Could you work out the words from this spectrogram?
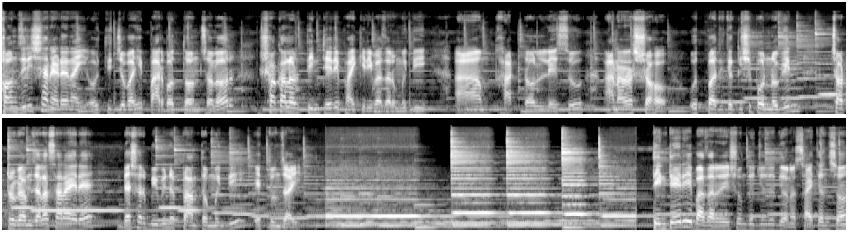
হঞ্জিরিশা নেড়ে নাই ঐতিহ্যবাহী পার্বত্য অঞ্চলের সকালের তিনটেরই পাইকারি বাজার মধ্যে আম খাটল লেসু আনারস সহ উৎপাদিত কৃষি পণ্যগিন চট্টগ্রাম জেলা ছাড়াইরে দেশের বিভিন্ন প্রান্তের মধ্যে এতুন যায়। বাজারের এই সৌন্দর্য যদি অনেক সাইতেনসন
